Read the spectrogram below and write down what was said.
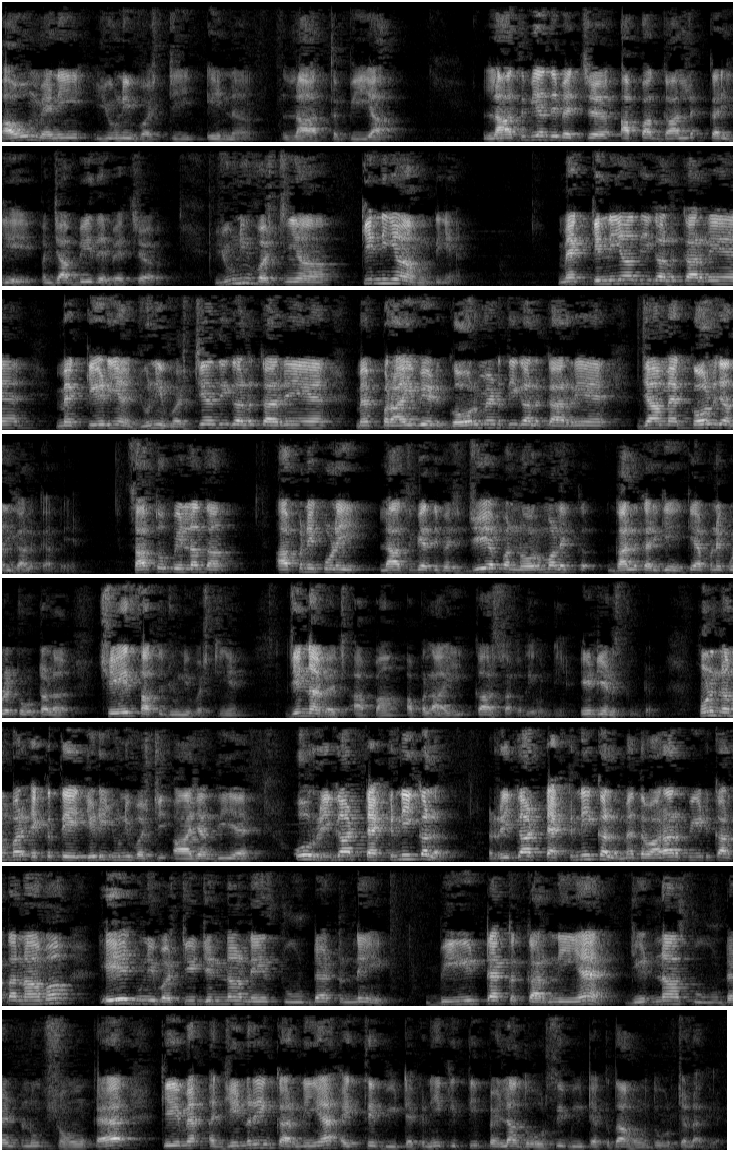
How many university in Latvia Latvia ਦੇ ਵਿੱਚ ਆਪਾਂ ਗੱਲ ਕਰੀਏ, ਪੰਜਾਬੀ ਦੇ ਵਿੱਚ ਯੂਨੀਵਰਸਿਟੀਆਂ ਕਿੰਨੀਆਂ ਹੁੰਦੀਆਂ? ਮੈਂ ਕਿੰਨੀਆਂ ਦੀ ਗੱਲ ਕਰ ਰਿਹਾ ਮੈਂ ਕਿਹੜੀਆਂ ਯੂਨੀਵਰਸਿਟੀਆਂ ਦੀ ਗੱਲ ਕਰ ਰਿਹਾ ਮੈਂ ਪ੍ਰਾਈਵੇਟ ਗਵਰਨਮੈਂਟ ਦੀ ਗੱਲ ਕਰ ਰਿਹਾ ਜਾਂ ਮੈਂ ਕਾਲਜਾਂ ਦੀ ਗੱਲ ਕਰ ਰਿਹਾ ਸਭ ਤੋਂ ਪਹਿਲਾਂ ਤਾਂ ਆਪਣੇ ਕੋਲੇ ਲਾਤਵੀਆ ਦੇ ਵਿੱਚ। ਜੇ ਆਪਾਂ ਨਾਰਮਲ ਇੱਕ ਗੱਲ ਕਰੀਏ ਕਿ ਆਪਣੇ ਕੋਲੇ ਟੋਟਲ 6-7 ਯੂਨੀਵਰਸਿਟੀਆਂ ਜਿਨ੍ਹਾਂ ਵਿੱਚ ਆਪਾਂ ਅਪਲਾਈ ਕਰ ਸਕਦੇ ਹੁੰਦੇ ਹਾਂ ਇੰਡੀਅਨ ਸਟੂਡੈਂਟ ਹੁਣ ਨੰਬਰ 1 ਤੇ ਜਿਹੜੀ ਯੂਨੀਵਰਸਿਟੀ ਆ ਜਾਂਦੀ ਹੈ, ਉਹ ਰੀਗਾ ਟੈਕਨੀਕਲ ਰੀਗਾ ਟੈਕਨੀਕਲ ਮੈਂ ਦੁਬਾਰਾ ਰਿਪੀਟ ਕਰਤਾ ਨਾਮ, ਇਹ ਯੂਨੀਵਰਸਿਟੀ ਜਿਨ੍ਹਾਂ ਨੇ ਸਟੂਡੈਂਟ ਨੇ ਬੀਟੈਕ ਕਰਨੀ ਹੈ, ਜਿੰਨਾ ਸਟੂਡੈਂਟ ਨੂੰ ਸ਼ੌਂਕ ਹੈ ਕਿ ਮੈਂ ਇੰਜੀਨੀਅਰਿੰਗ ਕਰਨੀ ਹੈ, ਇੱਥੇ ਬੀਟੈਕ ਨਹੀਂ ਕੀਤੀ। ਪਹਿਲਾਂ ਦੌਰ ਸੀ ਬੀਟੈਕ ਦਾ, ਹੁਣ ਦੌਰ ਚਲਾ ਗਿਆ।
